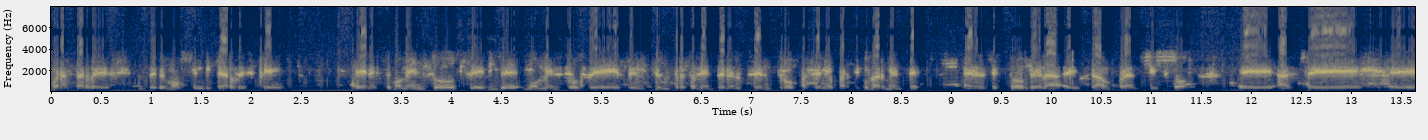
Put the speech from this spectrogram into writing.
buenas tardes. Debemos indicarles que en este momento se vive momentos de tensión precisamente en el centro paseño, particularmente en el sector de la San Francisco. Eh, hace eh,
